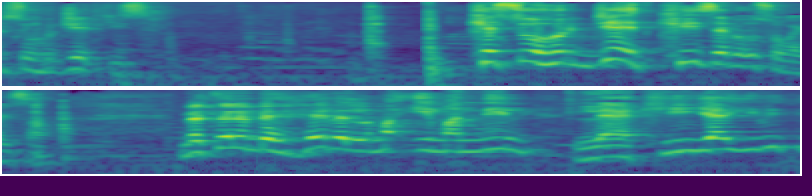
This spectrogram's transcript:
ka soo horjeedkiisa. Kasoo horjeedkiisa bay usugaysaa matalan ba hebel ma imanin laakiin yaa yimid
